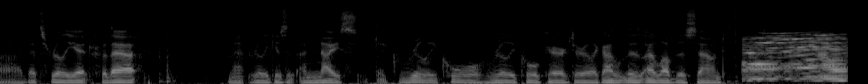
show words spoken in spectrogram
Uh, that's really it for that. And that really gives it a nice, like, really cool, really cool character. Like, I, this, I love this sound. Um,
